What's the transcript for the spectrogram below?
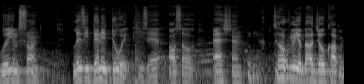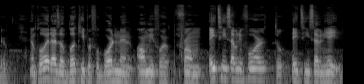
William's son. Lizzie didn't do it, he said. Also, Ashton told me about Joe Carpenter. Employed as a bookkeeper for Borden and Almy for from 1874 through 1878.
